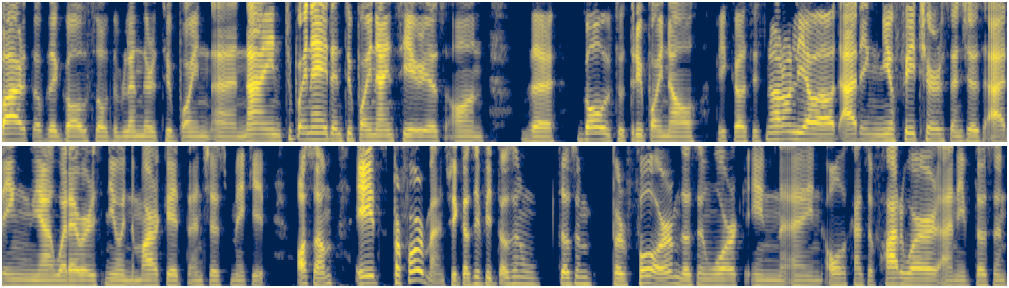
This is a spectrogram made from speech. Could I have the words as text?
part of the goals of the Blender 2.9, 2.8 and 2.9 series on the goal to 3.0 because it's not only about adding new features and just adding yeah whatever is new in the market and just make it awesome it's performance because if it doesn't doesn't perform doesn't work in in all kinds of hardware and it doesn't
